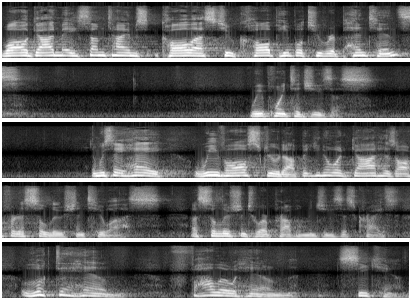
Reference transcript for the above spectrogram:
while God may sometimes call us to call people to repentance, we point to Jesus. And we say, hey, we've all screwed up, but you know what? God has offered a solution to us, a solution to our problem in Jesus Christ. Look to Him, follow Him, seek Him.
